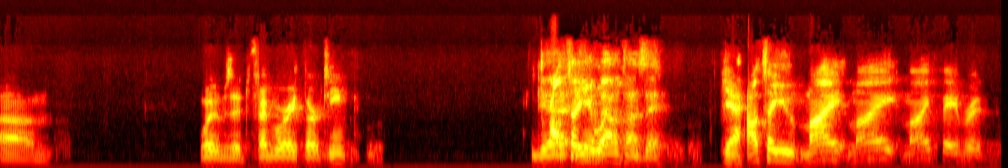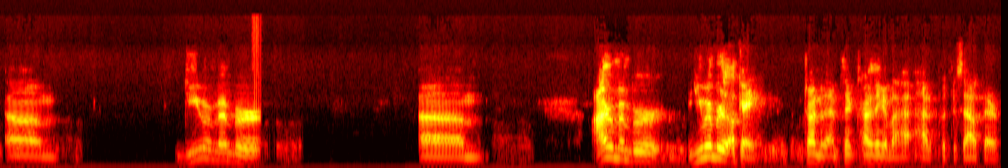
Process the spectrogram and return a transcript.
Um what was it, February 13th? Yeah, I'll tell yeah, you what- Valentine's Day. Yeah. I'll tell you my my my favorite um do you remember um I remember you remember okay, I'm trying to I'm think, trying to think about how, how to put this out there.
